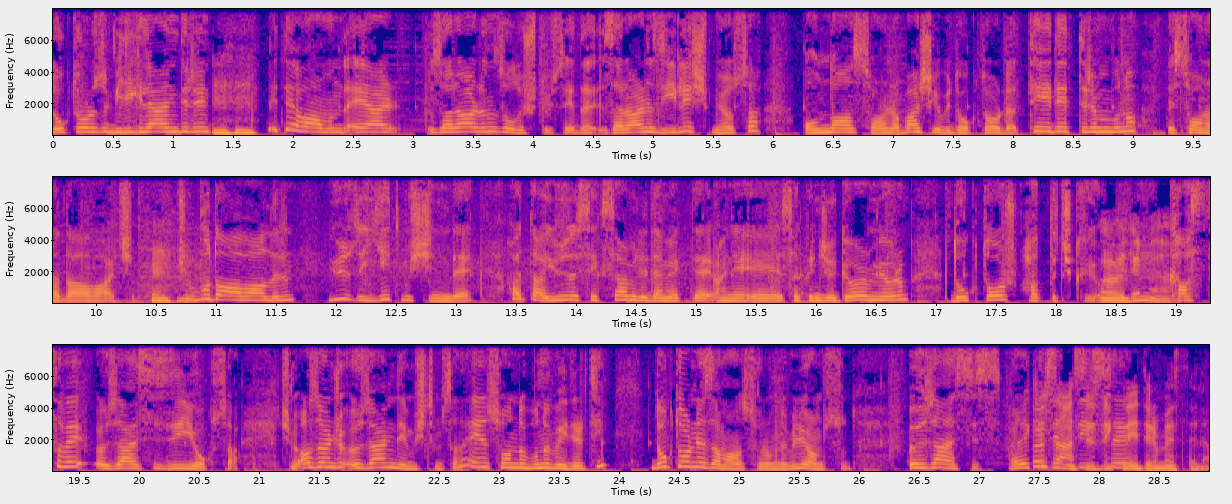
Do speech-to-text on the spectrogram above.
doktorunuzu bilgilendirin ve devamında eğer zararınız oluştuysa ya da zararınız iyileşmiyorsa ondan sonra başka bir doktorda teyit ettirin bunu ve sonra dava açın. Çünkü bu davaların %70'inde hatta %80 bile demekte hani e, sakınca görmüyorum. Doktor haklı çıkıyor. Öyle mi? Kastı ve özensizliği yoksa. Şimdi az önce özen demiştim sana. En sonunda bunu belirteyim. Doktor ne zaman sorumlu biliyor musun? Özensiz. Hareket Özensizlik ettiyse- nedir mesela?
